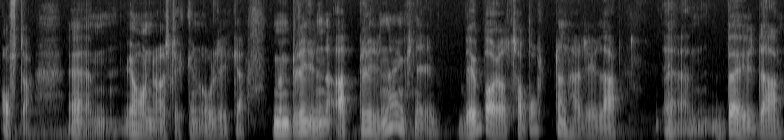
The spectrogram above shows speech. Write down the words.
ofta. Ehm, jag har några stycken olika. Men bryn, att bryna en kniv, det är bara att ta bort den här lilla ehm, böjda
